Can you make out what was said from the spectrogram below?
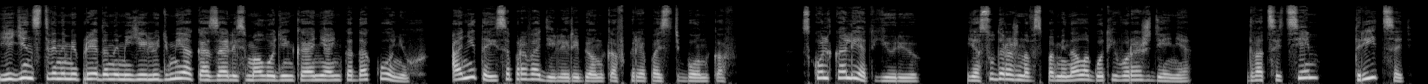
Единственными преданными ей людьми оказались молоденькая нянька да конюх. Они-то и сопроводили ребенка в крепость Бонков. Сколько лет Юрию? Я судорожно вспоминала год его рождения. Двадцать семь? Тридцать?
